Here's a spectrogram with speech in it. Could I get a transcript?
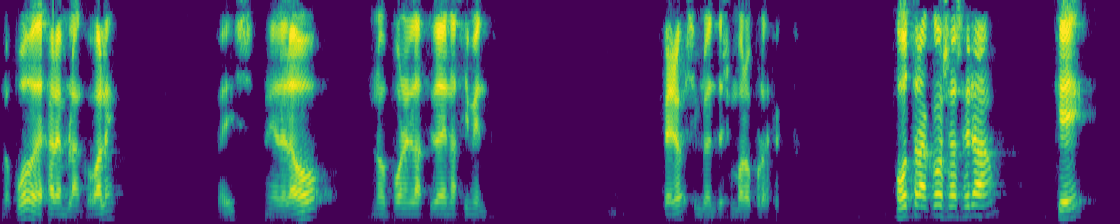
Lo puedo dejar en blanco, ¿vale? ¿Veis? María de la O no pone la ciudad de nacimiento pero simplemente es un valor por defecto. Otra cosa será que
